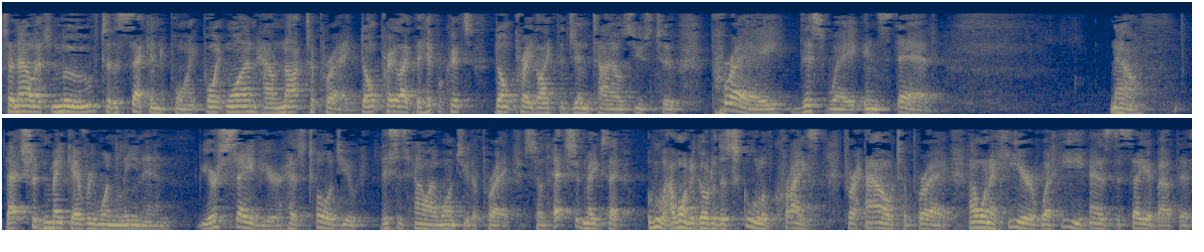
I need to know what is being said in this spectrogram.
So now let's move to the second point. Point one, how not to pray. Don't pray like the hypocrites. Don't pray like the Gentiles used to. Pray this way instead. Now, that should make everyone lean in. Your Savior has told you, this is how I want you to pray. So that should make say, ooh, I want to go to the school of Christ for how to pray. I want to hear what He has to say about this.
